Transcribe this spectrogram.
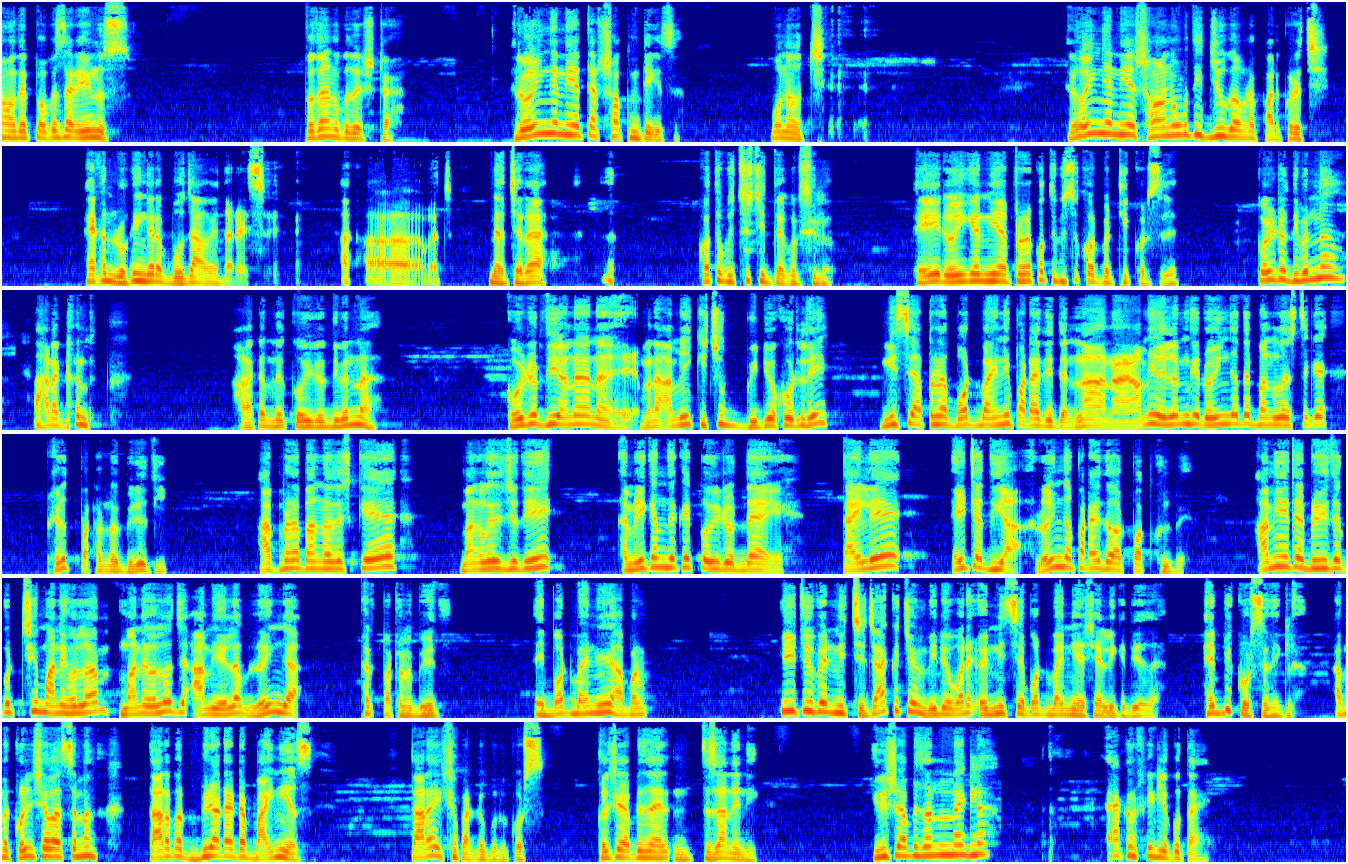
আমাদের প্রফেসর ইউনুস, প্রধান উপদেষ্টা, রোহিঙ্গা নিয়ে তার শখ মিটে গেছে, মনে হচ্ছে। রোহিঙ্গা নিয়ে সহানুভূতির যুগ আমরা পার করেছি। এখন রোহিঙ্গারা বোঝা হয়ে দাঁড়াইছে। বেচারা। কত কিছু চিন্তা করছিল। এই রোহিঙ্গা নিয়ে আপনারা কত কিছু করবেন, ঠিক করছিলেন। করিডোর দিবেন না? আরাকান আরাকানদের করিডোর দিবেন না? করিডোর দিয়ে না না মানে আমি কিছু ভিডিও করলে নিচে আপনারা বট বাহিনী পাঠায় দিতেন। না না, আমি এলাম গিয়ে রোহিঙ্গাদের বাংলাদেশ থেকে ফেরত পাঠানোর বিরোধী। আপনারা বাংলাদেশকে, বাংলাদেশ যদি আমেরিকানদেরকে করিডোর দেয়, তাইলে এইটা দিয়া রোহিঙ্গা পাঠাই দেওয়ার পথ খুলবে। আমি এটা বিরোধিতা করছি মানে হলাম মানে হলো যে আমি এলাম রোহিঙ্গা ফেরত পাঠানোর বিরোধী। এই বট বাহিনী আবার ইউটিউবের নিচে, যা কিছু আমি ভিডিও বানাই, ওই নিচে বট বাহিনী এসে লিখে দিয়ে যায়। হেভি করছেন এগুলা। আপনার কলি সাহেব আছেন না? তার আবার বিরাট একটা বাহিনী আছে। তারা এইসব কাণ্ডগুলো করছে। কলি সাহেব, আপনি জানেন- ইংলিশ আপনি জানেন না এগুলা? এখন শিখলে কোথায়?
